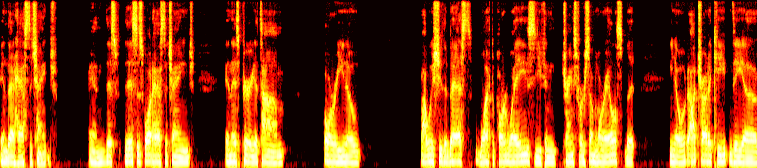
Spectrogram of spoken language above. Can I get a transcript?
and that has to change. And this this is what has to change in this period of time or you know i wish you the best. We'll have to part ways. You can transfer somewhere else but you know i try to keep the uh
